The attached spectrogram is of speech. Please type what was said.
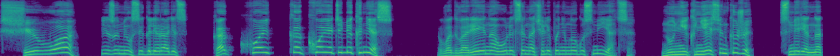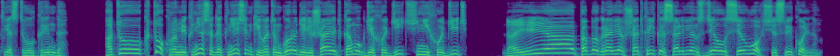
«Чего?» — изумился галерадец. «Какой, какой я тебе князь? Во дворе и на улице начали понемногу смеяться. «Ну не Кнесенко же!» — смиренно ответствовал Коренга. «А то кто, кроме Кнеса да Кнесенки, в этом городе решают, кому где ходить, не ходить?» «Да я!» — побагровевший от крика Сальвен сделался вовсе свекольным.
